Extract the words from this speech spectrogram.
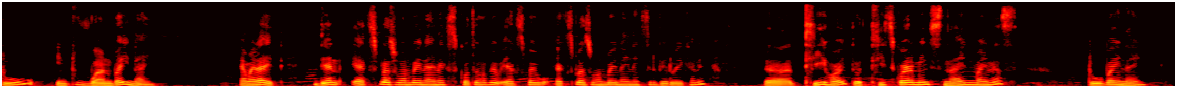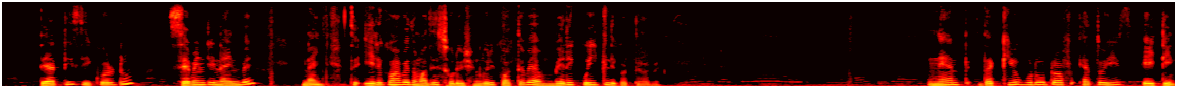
two into one by nine am I right then x plus one by nine x কত হবে? X by x plus one by nine এক্সের ভ্যালু এখানে থ্রি হয়। তো three square means nine minus two by nine that is equal to seventy nine by nine তো এরকমভাবে তোমাদের সলিউশনগুলি করতে হবে এবং ভেরি কুইকলি করতে হবে। Next the cube root of এত is 18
